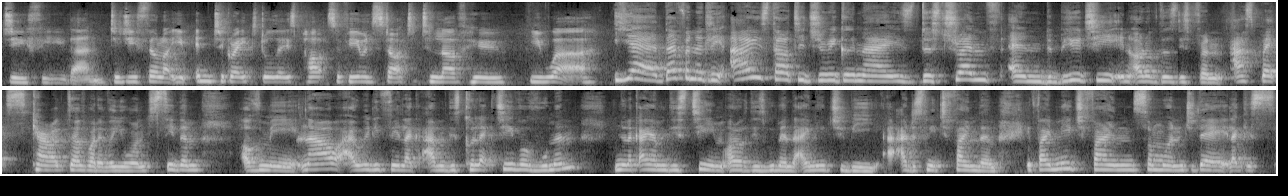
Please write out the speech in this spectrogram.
do for you then? Did you feel like you integrated all those parts of you and started to love who you were? Yeah, definitely. I started to recognize the strength and the beauty in all of those different aspects, characters, whatever you want to see them of me. Now I really feel like I'm this collective of women. You know, like I am this team, all of these women that I need to be. I- just need to find them. If I need to find someone today, like it's,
